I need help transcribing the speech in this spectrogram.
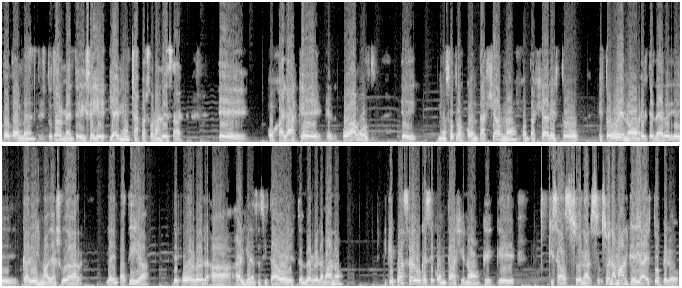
Totalmente, totalmente, dice, y, hay muchas personas de esas. ¿eh? Eh, ojalá que, podamos eh, nosotros contagiarnos, contagiar esto, esto bueno, el tener carisma de ayudar, la empatía, de poder ver a, alguien necesitado y extenderle la mano y que pueda ser algo que se contagie, ¿no? Que, que quizás suena, suena mal que diga esto, pero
